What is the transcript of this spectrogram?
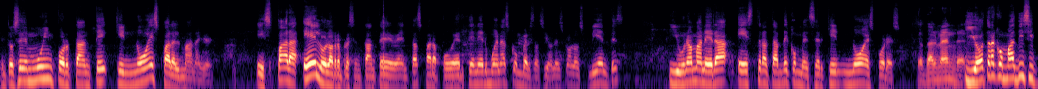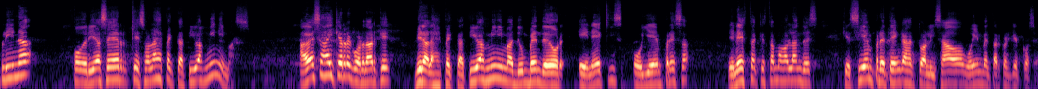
Entonces es muy importante que no es para el manager es para él o la representante de ventas para poder tener buenas conversaciones con los clientes y una manera es tratar de convencer que no es por eso. Totalmente. Y otra con más disciplina podría ser que son las expectativas mínimas. A veces hay que recordar que, mira, las expectativas mínimas de un vendedor en X o Y empresa, en esta que estamos hablando, es que siempre tengas actualizado, voy a inventar cualquier cosa,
